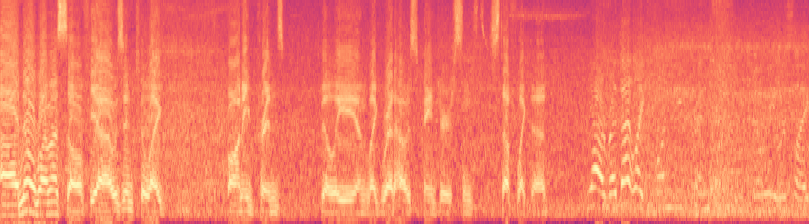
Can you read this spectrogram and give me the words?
Uh, no, by myself. Yeah, I was into like Bonnie Prince Billy and like Red House Painters and stuff like that. Yeah, I read that like Bonnie Prince Billy was like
